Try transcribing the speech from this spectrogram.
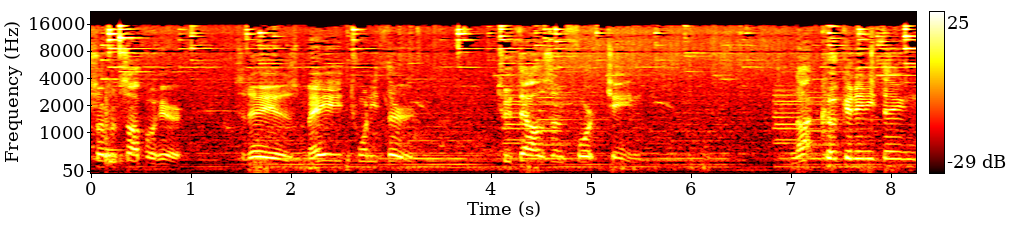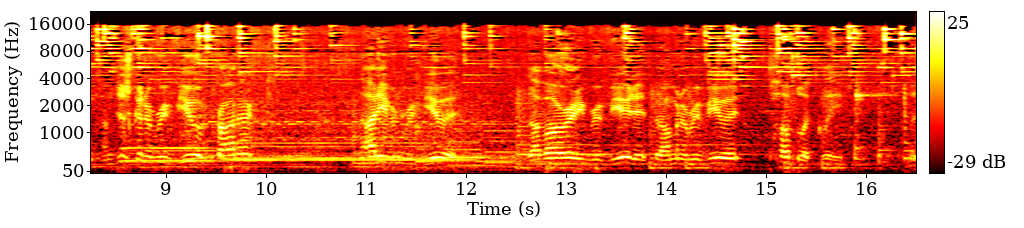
Serpent Sapo here. Today is May 23rd, 2014. Not cooking anything, I'm just going to review a product. Not even review it. I've already reviewed it, but I'm going to review it publicly to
